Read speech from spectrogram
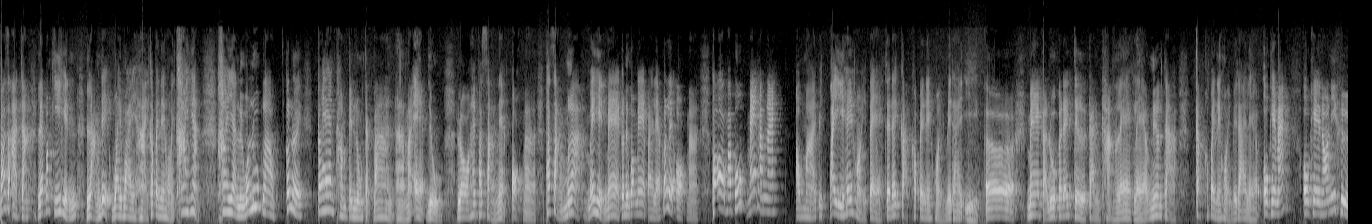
บ้านสะอาดจัง แล้วเมื่อกี้เห็นหลังเด็กวัยๆหายเข้าไปในหอยใครอะใครอะหรือว่าลูกเราก็เลยแกล้งทำเป็นลงจากบ้านอ่ามาแอบอยู่ รอให้พระสังเนี่ยออกมาพระสังเมื่อไม่เห็นแม่ก็นึกว่าแม่ไปแล้วก็เลยออกมาพอออกมาปุ๊บแม่ทำไงเอาไม้ไปตีให้หอยแตกจะได้กลับเข้าไปในหอยไม่ได้อีก เออ แม่กับลูกก็ได้เจอกันครั้งแรกแล้ว เนื่องจากกลับเข้าไปในหอยไม่ได้แล้ว โอเคไหม โอเคเนาะนี่คือ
